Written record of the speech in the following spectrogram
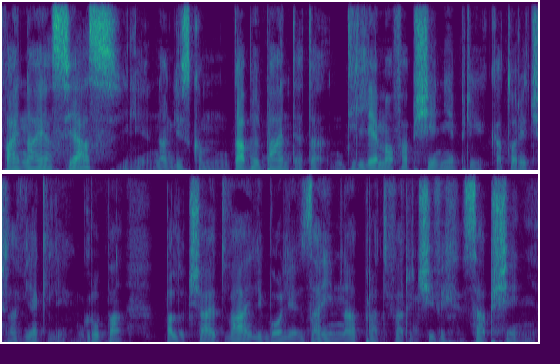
Двойная связь, или на английском double bind, это дилемма в общении, при которой человек или группа получают два или более взаимно противоречивых сообщений.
